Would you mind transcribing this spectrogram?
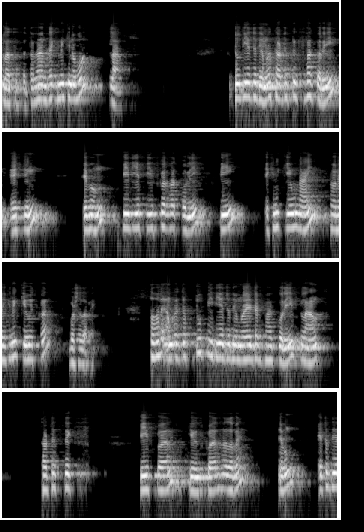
প্লাস হচ্ছে তাহলে আমরা এখানে কি নেব? প্লাস টু দিয়ে যদি আমরা থার্টি সিক্স ভাগ করি এইটিন এবং পি দিয়ে পি স্কোয়ার ভাগ করি পি এখানে কিউ নাই, তাহলে এখানে কিউ স্কোয়ার বসে যাবে। তাহলে আমরা এটা টু পি দিয়ে যদি আমরা এটা ভাগ করি plus thirty six p square q square হয়ে যাবে। এবং এটা দিয়ে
